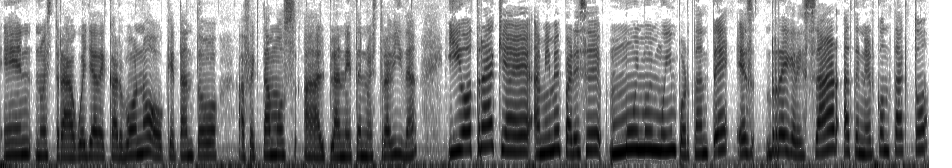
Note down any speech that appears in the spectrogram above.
en nuestra huella de carbono o qué tanto afectamos al planeta en nuestra vida. Y otra que a mí me parece muy, muy, muy importante es regresar a tener contacto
